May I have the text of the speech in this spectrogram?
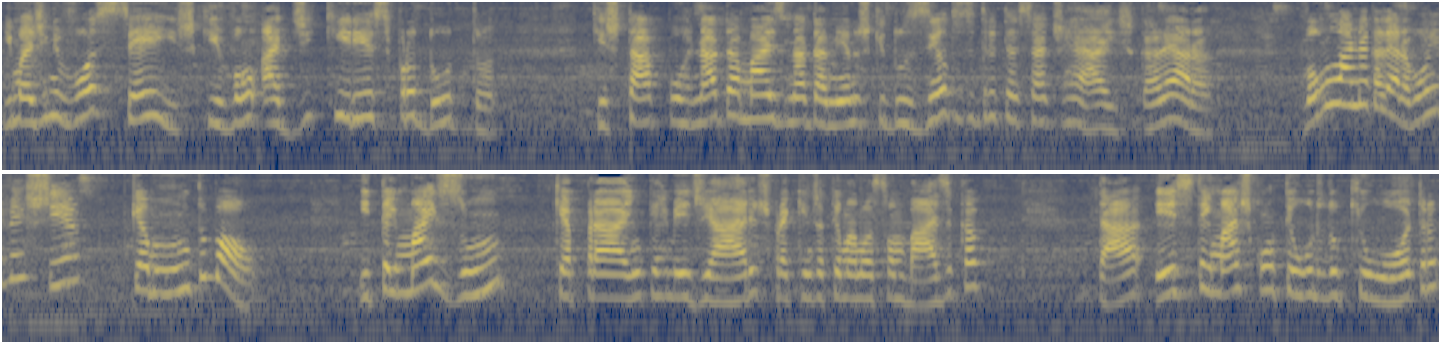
imagine vocês que vão adquirir esse produto que está por nada mais e nada menos que 237 reais. Galera, vamos lá, né, galera? Vamos investir, porque é muito bom. E tem mais um que é para intermediários, para quem já tem uma noção básica, tá? Esse tem mais conteúdo do que o outro,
